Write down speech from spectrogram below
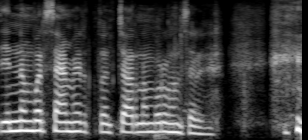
तीन नंबर सॅम हेरतन चार नंबर रोहन सरगर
